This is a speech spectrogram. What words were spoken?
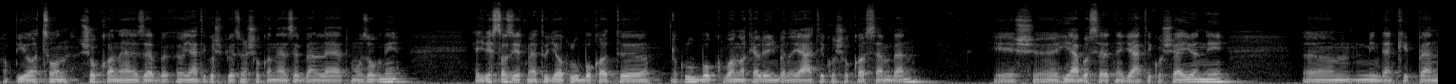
a piacon sokkal nehezebb, a játékos piacon sokkal nehezebben lehet mozogni, Egyrészt azért, mert ugye a klubokat, a klubok vannak előnyben a játékosokkal szemben, és hiába szeretne egy játékos eljönni, mindenképpen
